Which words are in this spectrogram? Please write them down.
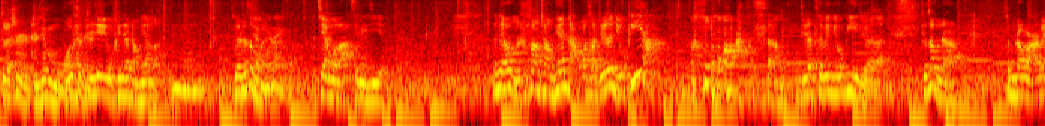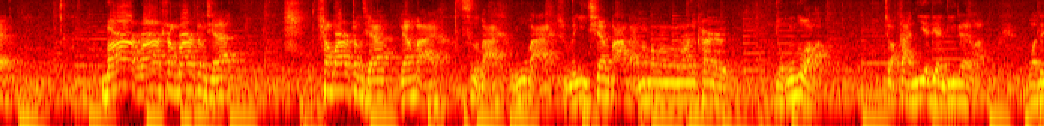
对不是直接磨不是直接用黑胶唱片了。嗯，所以是这么回事儿见过。吧？CD 机。那那会儿我们是放唱片的，我操，觉得牛逼呀、我操，觉得特别牛逼，觉得就这么着，这么着玩呗，玩玩，上班挣钱，上班挣钱，两百、四百、五百，什么一千、八百，慢慢慢慢慢慢就开始有工作了，就要干夜店 DJ 了。我的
